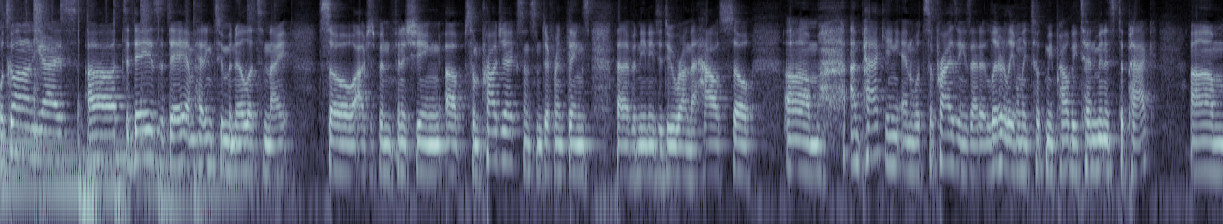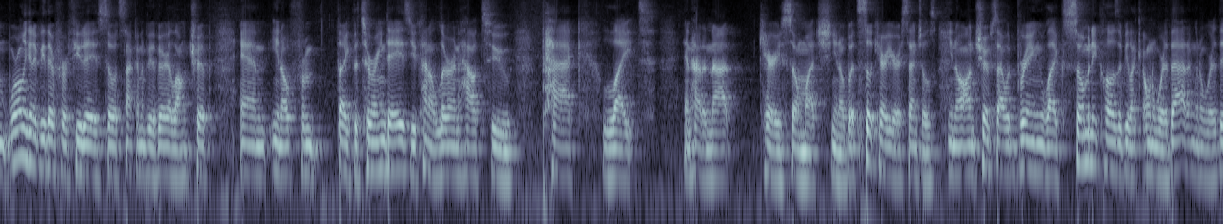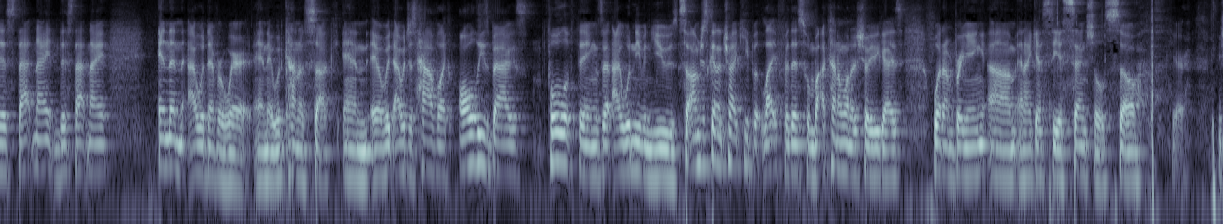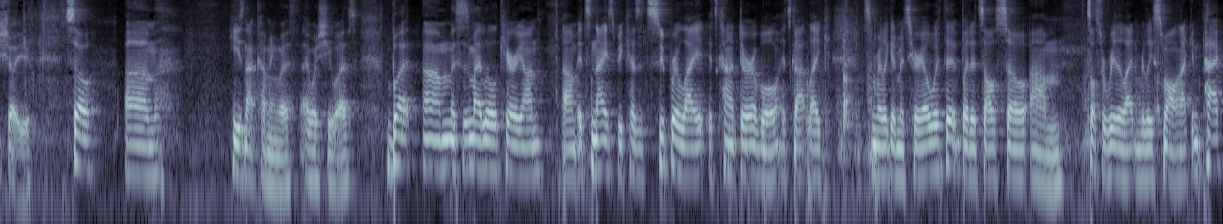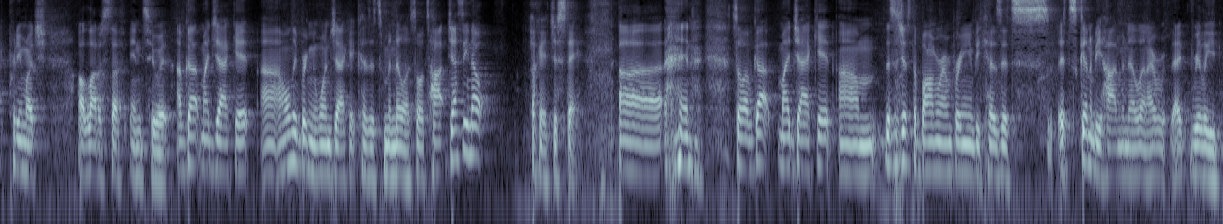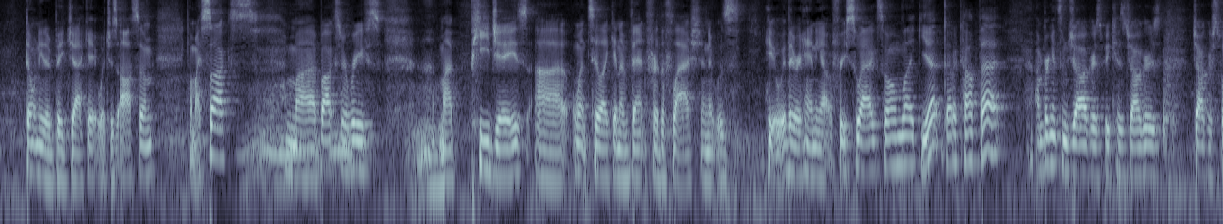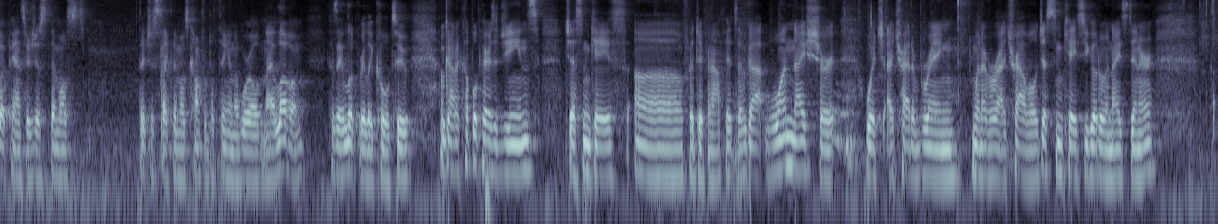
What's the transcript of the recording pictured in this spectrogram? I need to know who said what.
Speaker 1: What's going on you guys? Uh, today is the day I'm heading to Manila tonight. So I've just been finishing up some projects and some different things that I've been needing to do around the house. So um, I'm packing and what's surprising is that it literally only took me probably 10 minutes to pack. Um, we're only gonna be there for a few days, so it's not gonna be a very long trip. And you know, from like the touring days, you kind of learn how to pack light and how to not carry so much, you know, but still carry your essentials. You know, on trips I would bring like so many clothes. I'd be like, I wanna wear that, I'm gonna wear this that night and this that night. And then I would never wear it and it would kind of suck. And would, I would just have like all these bags full of things that I wouldn't even use. So I'm just gonna try to keep it light for this one, but I kind of want to show you guys what I'm bringing um, and I guess the essentials. So here, let me show you. So, um, he's not coming with. I wish he was. But um, this is my little carry-on. Um, it's nice because it's super light. It's kind of durable. It's got like some really good material with it, but it's also um, it's also really light and really small. And I can pack pretty much a lot of stuff into it. I've got my jacket. Uh, I'm only bringing one jacket because it's Manila, so it's hot. Jesse, no. Okay, just stay. Uh, and so I've got my jacket. Um, this is just a bomber I'm bringing because it's it's gonna be hot in Manila, and I, I really don't need a big jacket, which is awesome. Got my socks, my boxer briefs, my PJs. Uh, went to like an event for the Flash, and it was they were handing out free swag, so I'm like, yep, gotta cop that. I'm bringing some joggers because joggers, jogger sweatpants are just the most, they're just like the most comfortable thing in the world, and I love them because they look really cool too. I've got a couple pairs of jeans just in case uh, for different outfits. I've got one nice shirt which I try to bring whenever I travel just in case you go to a nice dinner.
